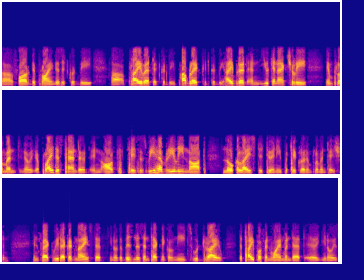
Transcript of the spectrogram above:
uh, for deploying this. It could be uh, private, it could be public, it could be hybrid, and you can actually implement, you know, apply the standard in all cases. We have really not localized it to any particular implementation. In fact, we recognize that, you know, the business and technical needs would drive the type of environment that, uh, you know, is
